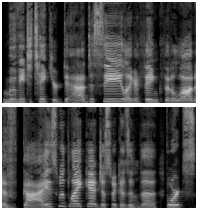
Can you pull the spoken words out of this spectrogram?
movie to take your dad to see. Like I think that a lot of guys would like it just because mm-hmm. of the sports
